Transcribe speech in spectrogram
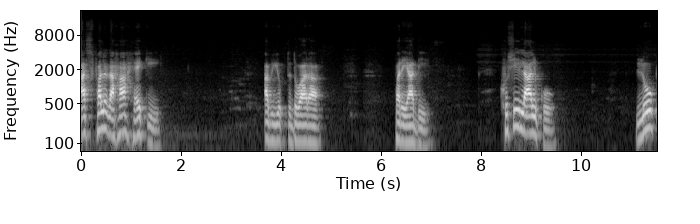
असफल रहा है कि? अभियुक्त द्वारा फरियादी। खुशी लाल को लोक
